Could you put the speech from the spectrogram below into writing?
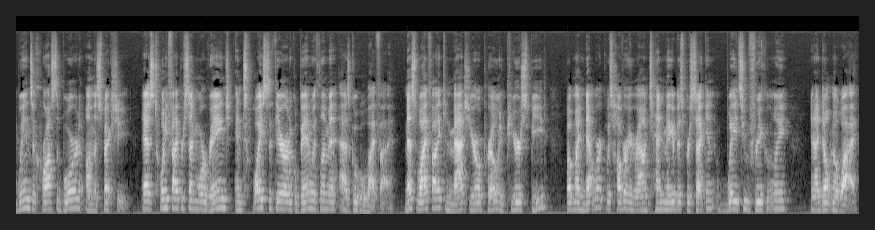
wins across the board on the spec sheet. It has 25% more range and twice the theoretical bandwidth limit as Google Wi-Fi. Nest Wi-Fi can match Eero Pro in pure speed, but my network was hovering around 10 megabits per second way too frequently, and I don't know why.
